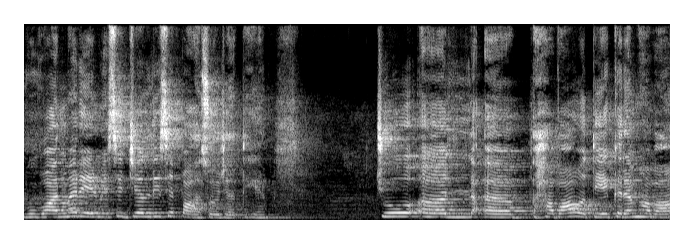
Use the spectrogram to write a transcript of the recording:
वो वार्मर एयर में से जल्दी से पास हो जाती है। जो हवा होती है, गर्म हवा,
